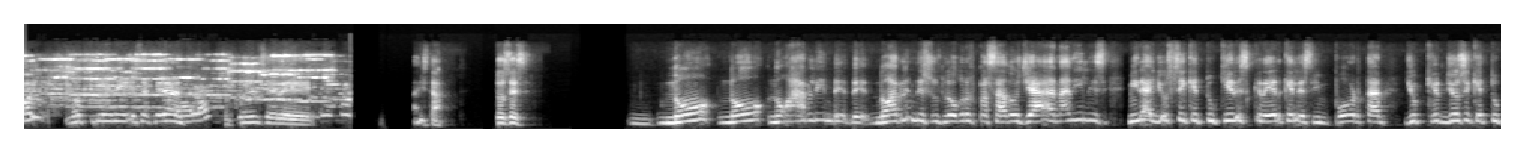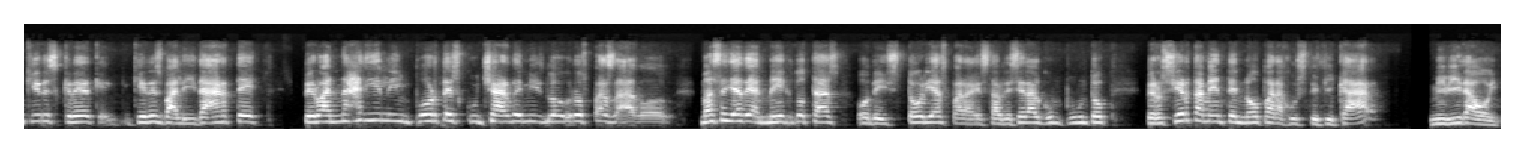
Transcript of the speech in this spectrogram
Hoy no tiene esa Acuérdense de. Ahí está. Entonces, no, no, no hablen de, no hablen de sus logros pasados ya. A nadie les, mira, yo sé que tú quieres creer que les importan. Yo, yo sé que tú quieres creer que quieres validarte pero a nadie le importa escuchar de mis logros pasados, más allá de anécdotas o de historias para establecer algún punto, pero ciertamente no para justificar mi vida hoy.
